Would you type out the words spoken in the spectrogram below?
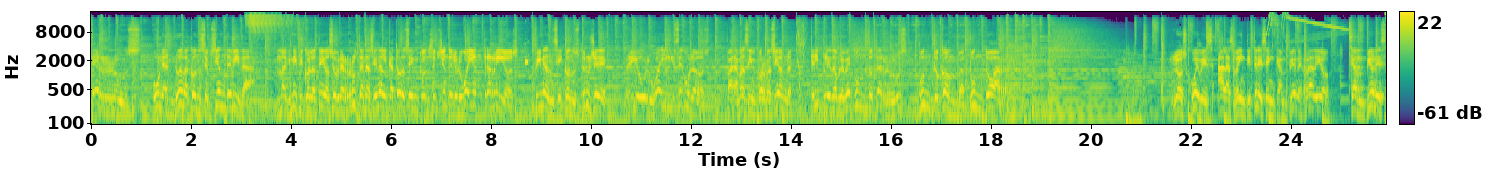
Terrus, una nueva concepción de vida. Magnífico loteo sobre Ruta Nacional 14 en Concepción del Uruguay Entre Ríos. Financia y construye Río Uruguay Seguros. Para más información, www.terrus.com.ar. Los jueves a las 23 en Campeones Radio, Campeones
